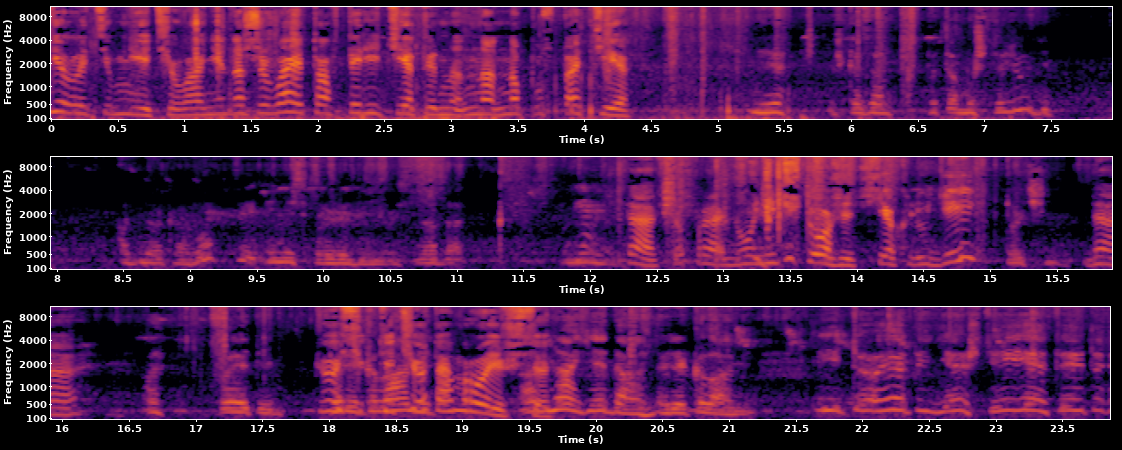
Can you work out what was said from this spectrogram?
делать им нечего. Они наживают авторитеты на, на, на пустоте. Нет, сказал, потому что люди, одна коррупция и несправедливость. Надо, ну, Да, все правильно. Уничтожить всех людей. точно. Да. А по этой Песик, ты рекламе что там роешься? Одна еда на рекламе. И то это ешьте, и это, и это.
